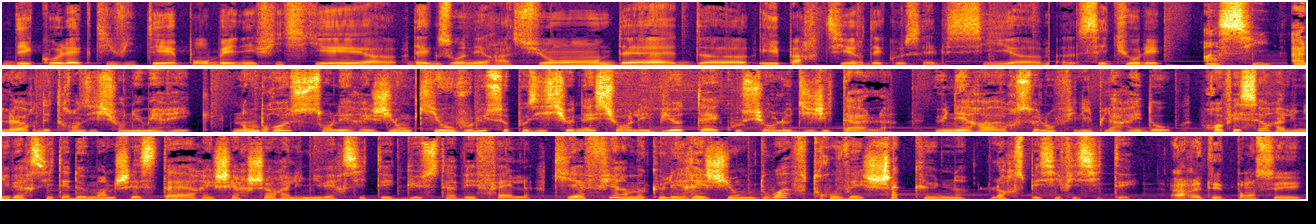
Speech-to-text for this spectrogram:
des collectivités pour bénéficier euh, d'exonérations, d'aides euh, et partir dès que celles-ci euh, s'étiolaient. Ainsi, à l'heure des transitions numériques, nombreuses sont les régions qui ont voulu se positionner sur les biotech ou sur le digital. Une erreur, selon Philippe Laredo, professeur à l'Université de Manchester et chercheur à l'Université Gustave Eiffel, qui affirme que les régions doivent trouver chacune leur spécificité. Arrêter de penser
